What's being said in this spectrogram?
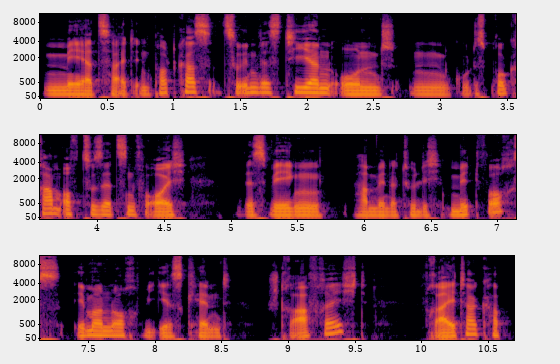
mehr Zeit in Podcasts zu investieren und ein gutes Programm aufzusetzen für euch. Deswegen haben wir natürlich mittwochs immer noch, wie ihr es kennt, Strafrecht. Freitag hab,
